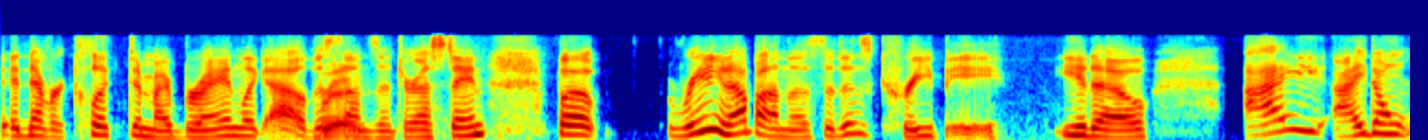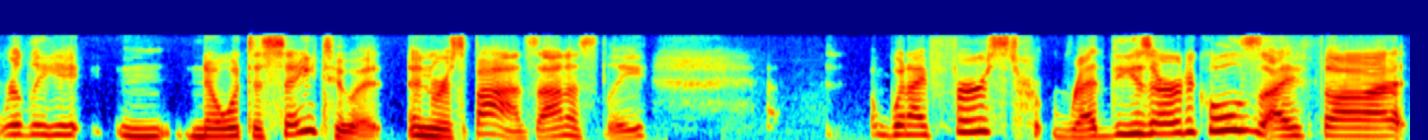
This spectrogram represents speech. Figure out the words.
it never clicked in my brain. Like, oh, this Right. sounds interesting. But reading up on this, it is creepy. You know, I I don't really know what to say to it in response. Honestly, when I first read these articles, I thought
